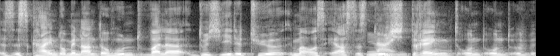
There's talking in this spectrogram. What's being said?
Es ist kein dominanter Hund, weil er durch jede Tür immer als erstes Nein. durchdrängt und, und äh,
